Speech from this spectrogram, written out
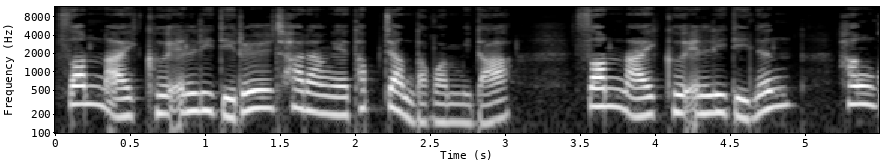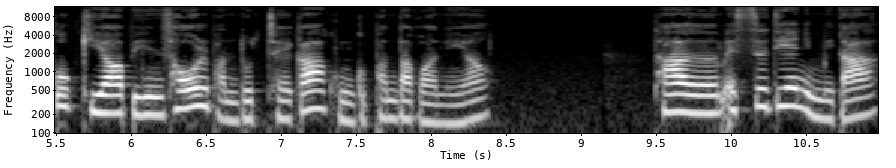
썬라이크 LED를 차량에 탑재한다고 합니다. 썬라이크 LED는 한국 기업인 서울반도체가 공급한다고 하네요. 다음 SDN입니다.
